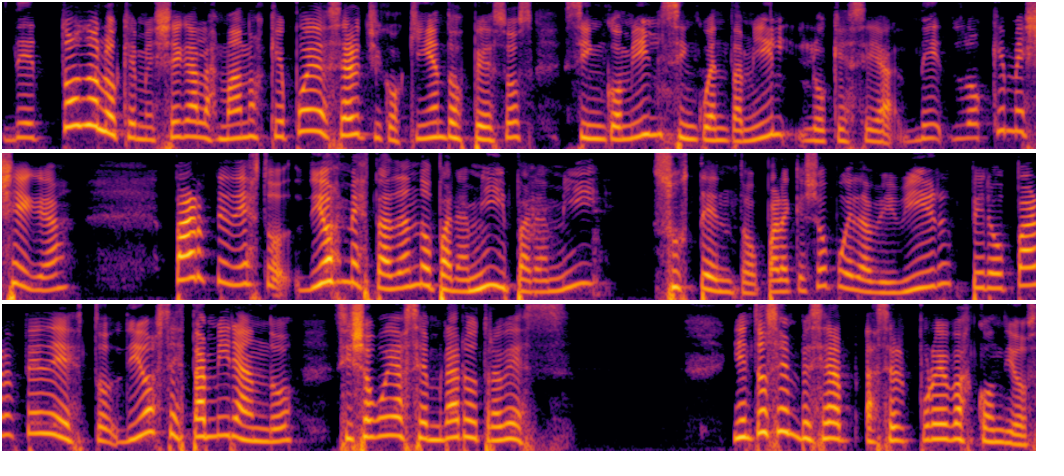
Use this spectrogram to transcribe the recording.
de todo lo que me llega a las manos, que puede ser, chicos, 500 pesos, 5 mil, 50 mil, lo que sea, de lo que me llega, parte de esto Dios me está dando para mí, para mí sustento, para que yo pueda vivir, pero parte de esto Dios está mirando si yo voy a sembrar otra vez. Y entonces empecé a hacer pruebas con Dios.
